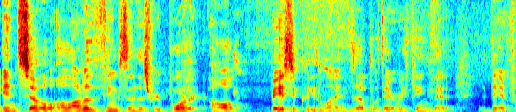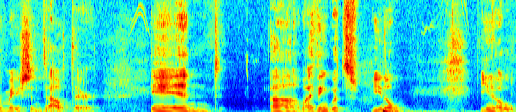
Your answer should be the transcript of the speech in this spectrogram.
And so a lot of the things in this report all basically lines up with everything that the information's out there. And um, I think what's you know you know,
